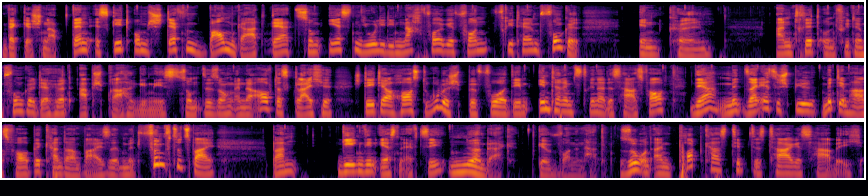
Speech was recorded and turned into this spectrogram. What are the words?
weggeschnappt. Denn es geht um Steffen Baumgart, der zum 1. Juli die Nachfolge von Friedhelm Funkel in Köln antritt und Friedhelm Funkel, der hört absprachegemäß zum Saisonende auf. Das gleiche steht ja Horst Rubisch bevor, dem Interimstrainer des HSV, der mit sein erstes Spiel mit dem HSV bekannterweise mit 5 zu 2 beim gegen den ersten FC Nürnberg gewonnen hat. So, und einen Podcast-Tipp des Tages habe ich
